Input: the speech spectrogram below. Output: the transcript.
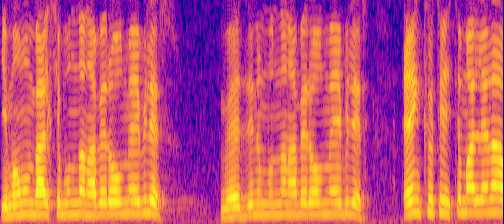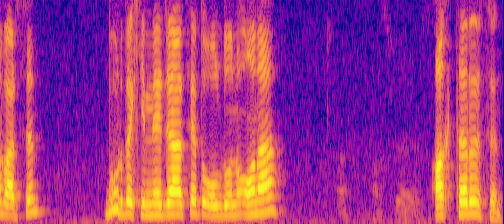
imamın belki bundan haberi olmayabilir. Müezzinin bundan haberi olmayabilir. En kötü ihtimalle ne yaparsın? Buradaki necaset olduğunu ona aktarırsın.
